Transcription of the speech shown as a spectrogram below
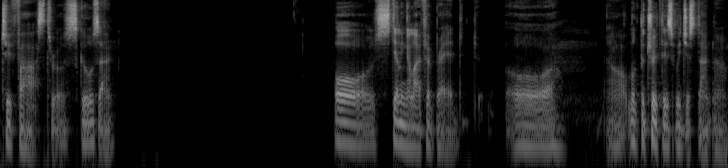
too fast through a school zone, or stealing a loaf of bread, or oh, look, the truth is we just don't know.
